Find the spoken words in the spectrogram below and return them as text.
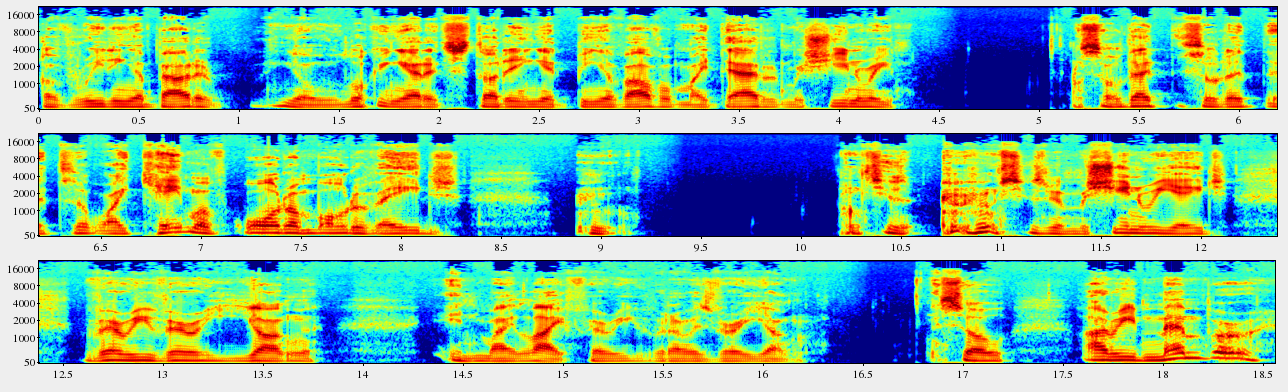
of reading about it, you know, looking at it, studying it, being involved with my dad with machinery. So that so that, that so I came of automotive age, excuse, excuse me, machinery age, very very young in my life, very when I was very young. So I remember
